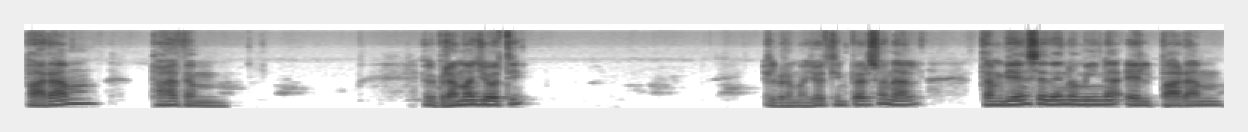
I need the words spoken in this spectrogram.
Param Padam. El Brahmayoti, el Brahmayoti impersonal, también se denomina el Param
